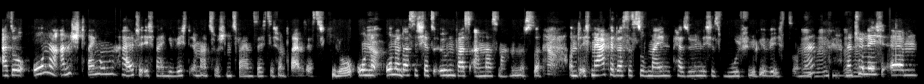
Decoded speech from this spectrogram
also ohne Anstrengung halte ich mein Gewicht immer zwischen 62 und 63 Kilo, ohne, Ja. ohne dass ich jetzt irgendwas anders machen müsste. Ja. Und ich merke, das ist so mein persönliches Wohlfühlgewicht. So, ne? Mhm, mhm. Natürlich, ähm,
